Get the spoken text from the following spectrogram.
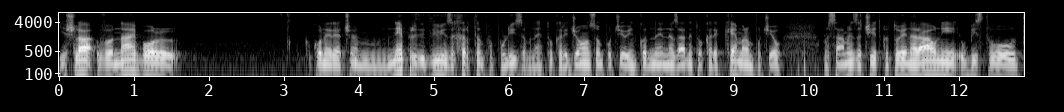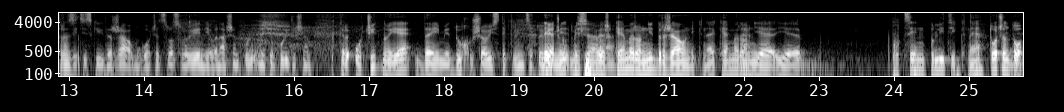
je šla v najbolj, kako ne rečem, nepredvidljiv in zahrbten populizem. Ne, to, kar je Johnson počel in ne na zadnje to, kar je Cameron počel v samem začetku, to je na ravni v bistvu tranzicijskih držav, mogoče celo Slovenije v našem nekem političnem, ker očitno je, da jim je duh ušel iz steklenice. To je ne, več mi, mislim, veš, Cameron ni državnik, ne? Cameron ne. je, je pocen politik. Ne? Točen to.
